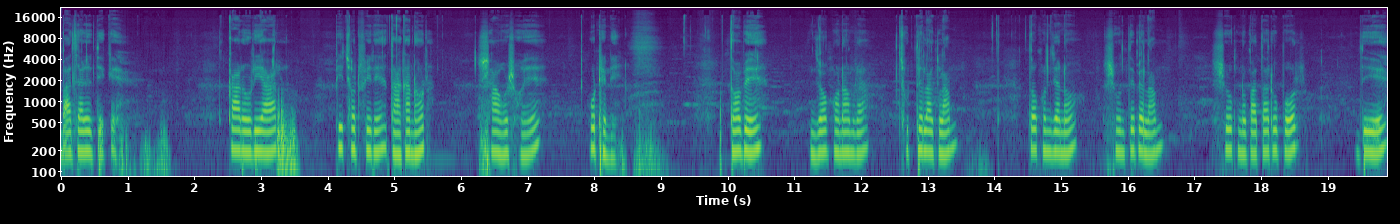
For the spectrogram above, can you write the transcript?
বাজারের দিকে। কারোরই আর পিছন ফিরে তাকানোর সাহস হয়ে ওঠেনি। তবে যখন আমরা ছুটতে লাগলাম, তখন যেন শুনতে পেলাম শুকনো পাতার উপর দিয়ে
